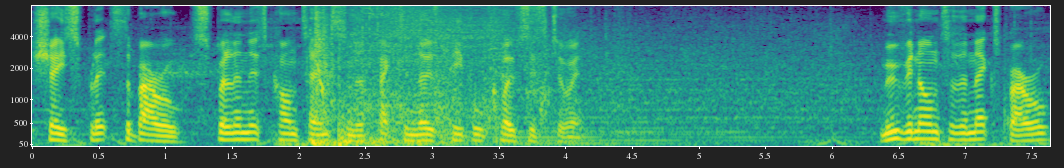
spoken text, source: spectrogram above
Shay splits the barrel, spilling its contents and affecting those people closest to it. Moving on to the next barrel,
